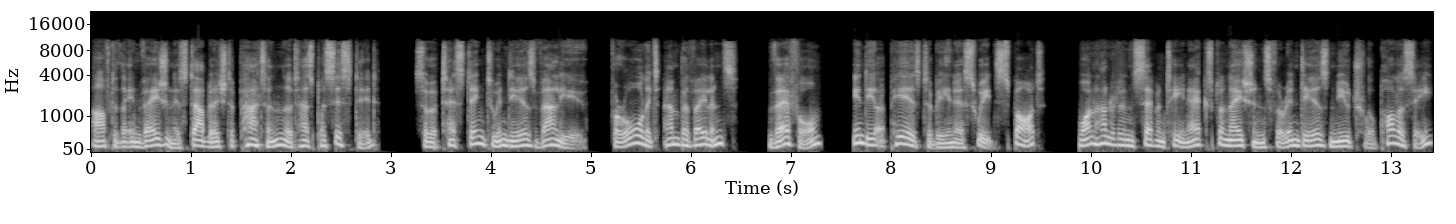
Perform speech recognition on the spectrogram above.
after the invasion established a pattern that has persisted, so attesting to India's value, for all its ambivalence. Therefore, India appears to be in a sweet spot. 117 explanations for India's neutral policy,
